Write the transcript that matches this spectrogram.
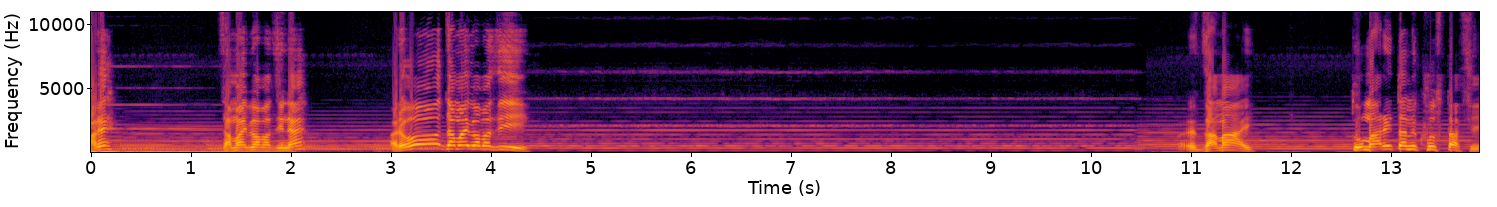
আরে, জামাই বাবাজি না? আরে ও জামাই বাবাজি। জামাই, তোমারই তো আমি খুঁজতাছি।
